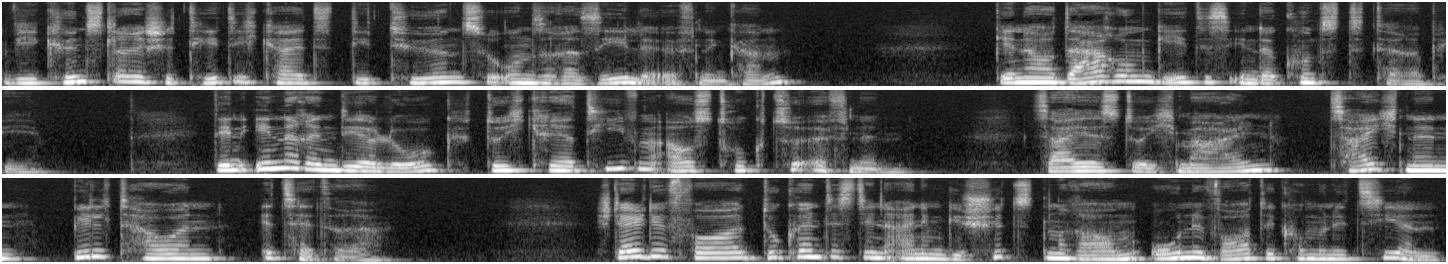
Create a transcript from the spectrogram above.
wie künstlerische Tätigkeit die Türen zu unserer Seele öffnen kann? Genau darum geht es in der Kunsttherapie. Den inneren Dialog durch kreativen Ausdruck zu öffnen, sei es durch Malen, Zeichnen, Bildhauern etc. Stell dir vor, du könntest in einem geschützten Raum ohne Worte kommunizieren,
